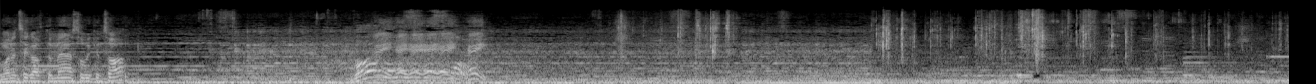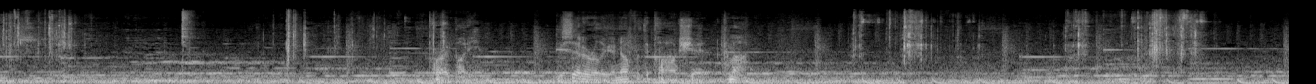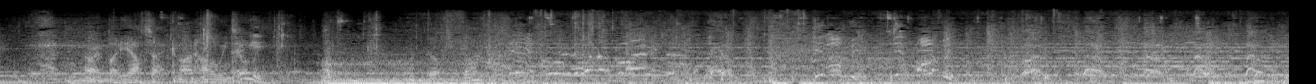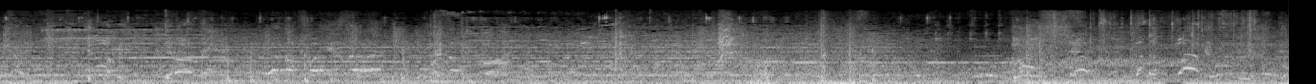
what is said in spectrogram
You want to take off the mask so we can talk? Whoa, Hey, hey, hey, hey, hey, hey! All right, buddy. You said earlier, enough with the clown shit. Come on. All right, buddy, outside. Come on, Halloween's over. Hey! What the fuck?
